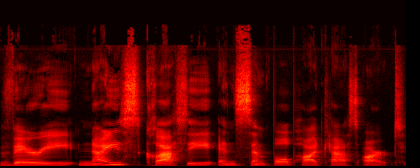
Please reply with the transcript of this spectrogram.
very nice, classy, and simple podcast art.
